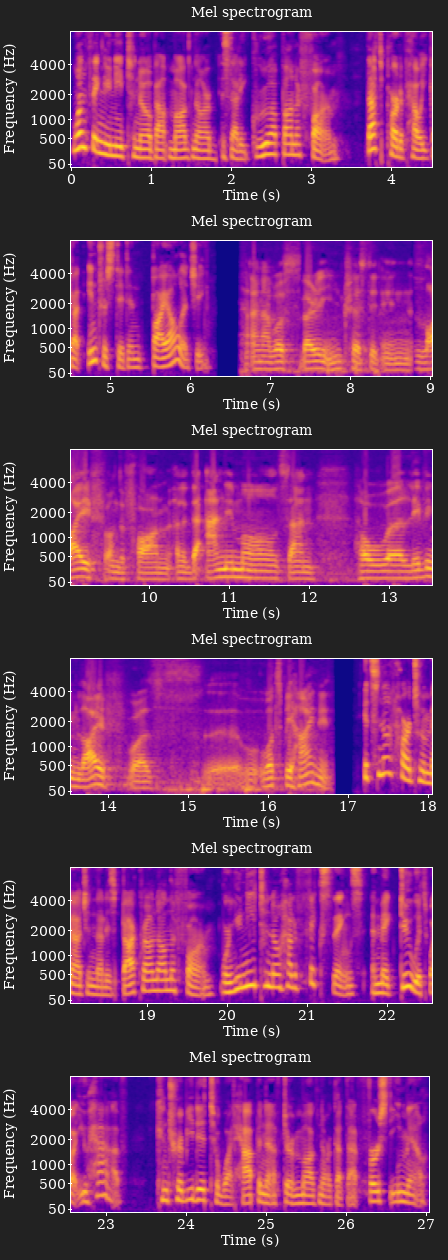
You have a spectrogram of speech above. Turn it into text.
One thing you need to know about Magnar is that he grew up on a farm. That's part of how he got interested in biology. And I was very interested in life on the farm, uh, the animals, and how uh, living life was, uh, what's behind it. It's not hard to imagine that his background on the farm, where you need to know how to fix things and make do with what you have, contributed to what happened after Magnar got that first email.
